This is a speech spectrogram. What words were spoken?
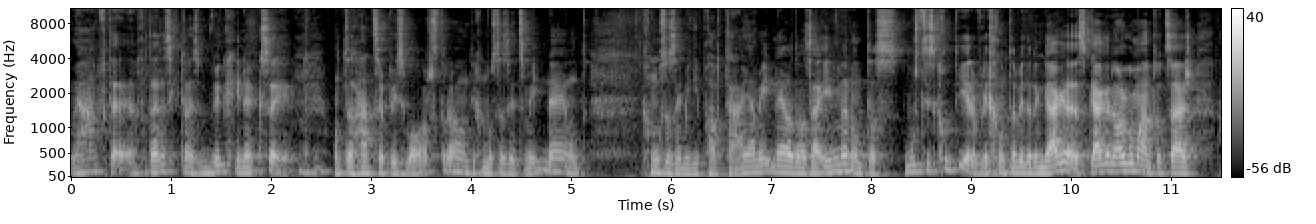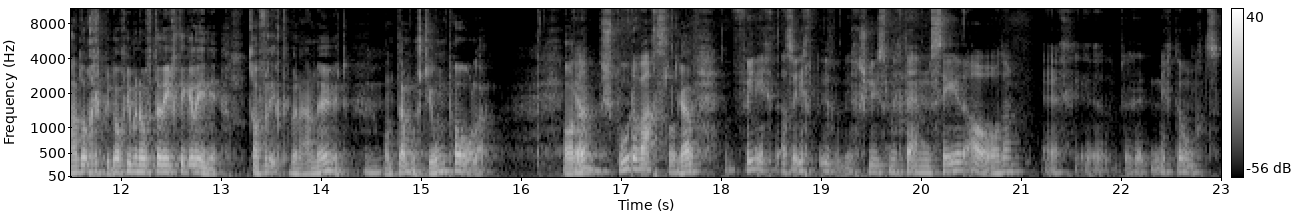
ja, auf der, von dieser Seite habe ich es wirklich nicht gesehen. Und da hat es etwas Wahres dran und ich muss das jetzt mitnehmen und ich muss in meine Partei mitnehmen oder was auch immer und das ausdiskutieren. Vielleicht kommt dann wieder ein, Gegen ein Gegenargument, wo du sagst, ah, doch, ich bin doch immer auf der richtigen Linie. Aber vielleicht eben auch nicht. Und dann musst du dich umpolen. Oder? Ja, Spurenwechsel. Ja. Vielleicht, also ich, ich, ich schließe mich dem sehr an, oder? Ich, äh, mich dunkt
